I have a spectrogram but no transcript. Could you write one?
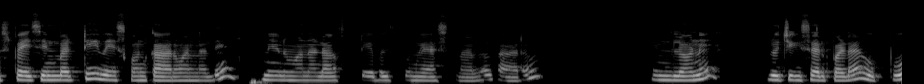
స్పైసీని బట్టి వేసుకోండి కారం అన్నది. నేను వన్ అండ్ హాఫ్ టేబుల్ స్పూన్ వేస్తున్నాను కారం. ఇందులోనే రుచికి సరిపడా ఉప్పు.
